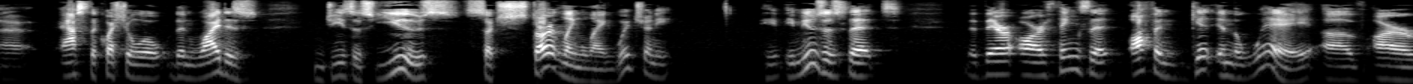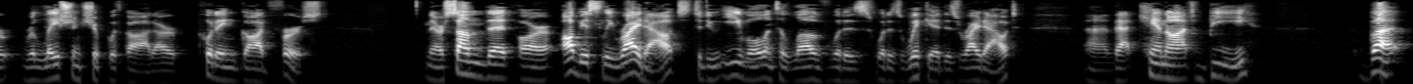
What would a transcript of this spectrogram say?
uh, asked the question well, then why does Jesus use such startling language? And he, he, he muses that, that there are things that often get in the way of our relationship with God, our putting God first. There are some that are obviously right out to do evil and to love what is what is wicked is right out. Uh, that cannot be. But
